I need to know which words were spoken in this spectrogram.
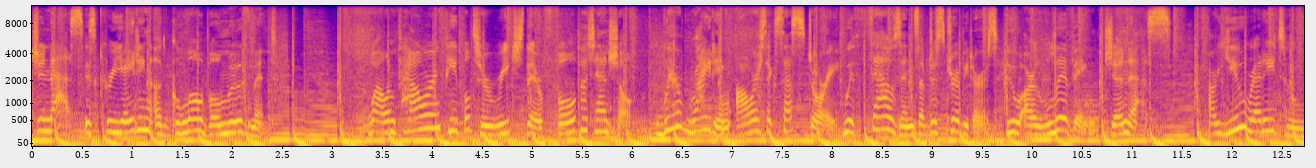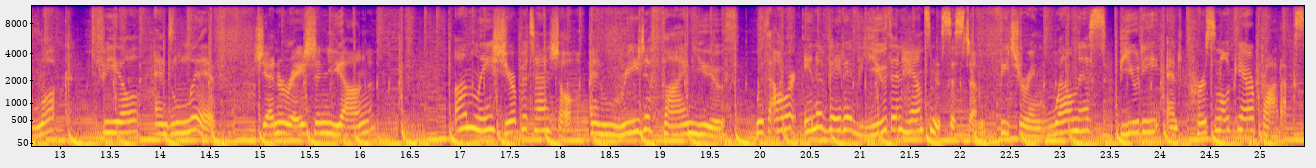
Jeunesse is creating a global movement. While empowering people to reach their full potential, we're writing our success story with thousands of distributors who are living Jeunesse. Are you ready to look, feel, and live Generation Young? Unleash your potential and redefine youth with our innovative youth enhancement system featuring wellness, beauty, and personal care products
